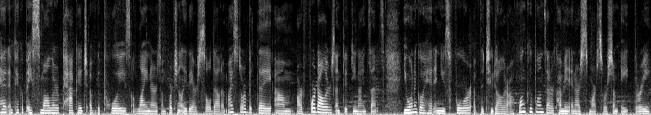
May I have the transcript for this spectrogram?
ahead and pick up a smaller package of the Poise liners. Unfortunately, they are sold out at my store, but they um, are $4.59. You want to go ahead and use four of the $2 off one coupons that are coming in our Smart Source from 8.3.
